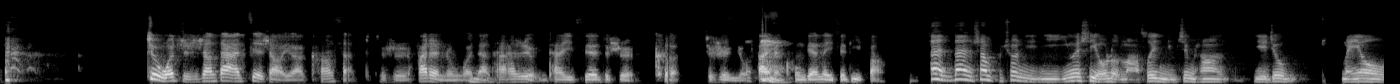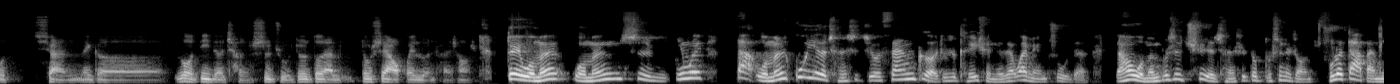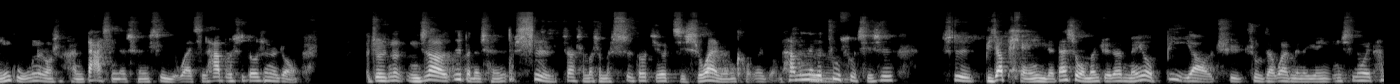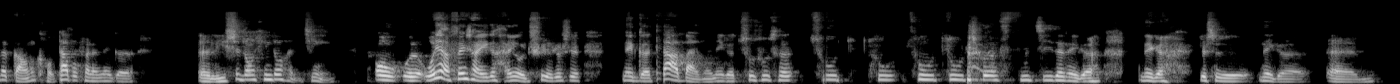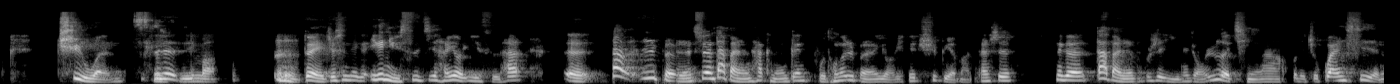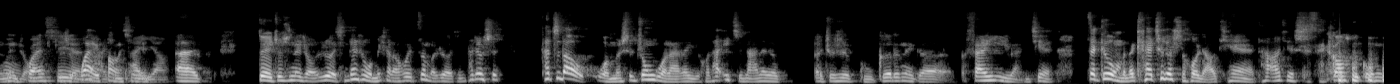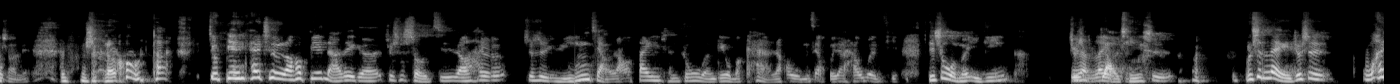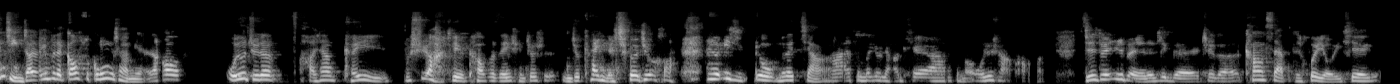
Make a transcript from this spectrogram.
就我只是向大家介绍一个 concept，就是发展中国家，它还是有它一些就是可就是有发展空间的一些地方。但但像不就你你因为是游轮嘛，所以你基本上也就没有。选那个落地的城市住，就是都在都是要回轮船上。对我们，我们是因为大，我们过夜的城市只有三个，就是可以选择在外面住的。然后我们不是去的城市都不是那种，除了大阪名古屋那种是很大型的城市以外，其他不是都是那种，就是那你知道日本的城市叫什么什么市，都只有几十万人口那种，他们那个住宿其实是比较便宜的。但是我们觉得没有必要去住在外面的原因，是因为它的港口大部分的那个。呃，离市中心都很近哦。我我想分享一个很有趣的，就是那个大阪的那个出租车出出出租车司机的那个那个，就是那个呃趣闻。司机吗？对，就是那个一个女司机很有意思。她呃，大日本人虽然大阪人他可能跟普通的日本人有一些区别嘛，但是那个大阪人不是以那种热情啊，或者就关系人的那种关系外放性一样，呃。对，就是那种热情，但是我没想到会这么热情。他就是他知道我们是中国来了以后，他一直拿那个呃，就是谷歌的那个翻译软件，在跟我们的开车的时候聊天。他而且是在高速公路上面，然后他就边开车，然后边拿那个就是手机，然后他就就是语音讲，然后翻译成中文给我们看，然后我们再回答他问题。其实我们已经就是表情是，不是累，就是我很紧张，因为在高速公路上面，然后。我又觉得好像可以不需要这个 conversation，就是你就开你的车就好。他就一直跟我们在讲啊，什么就聊天啊，什么。我就想，其实对日本人的这个这个 concept 会有一些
